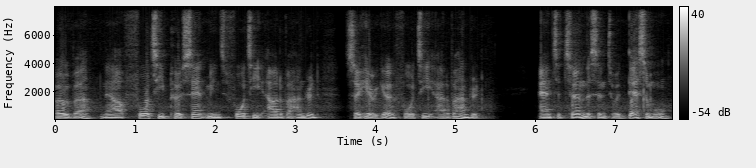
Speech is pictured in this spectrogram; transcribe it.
over, now 40% means 40 out of 100. So here we go, 40 out of 100. And to turn this into a decimal,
